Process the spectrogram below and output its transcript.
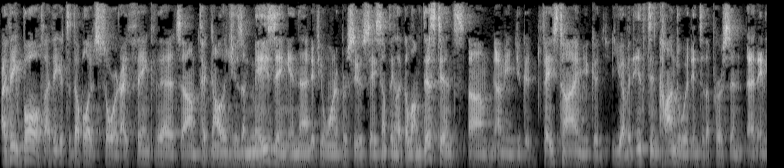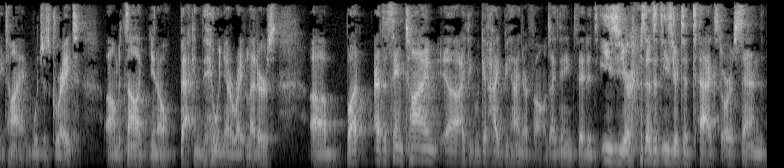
I think both. I think it's a double-edged sword. I think that um, technology is amazing in that if you want to pursue, say, something like a long distance, um, I mean, you could FaceTime, you could, you have an instant conduit into the person at any time, which is great. Um, it's not like you know back in the day when you had to write letters. Uh, but at the same time, uh, I think we could hide behind our phones. I think that it's easier, since it's easier to text or send,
